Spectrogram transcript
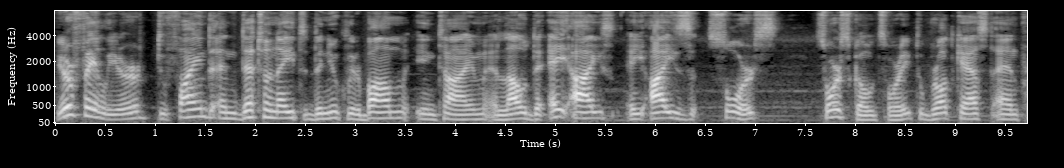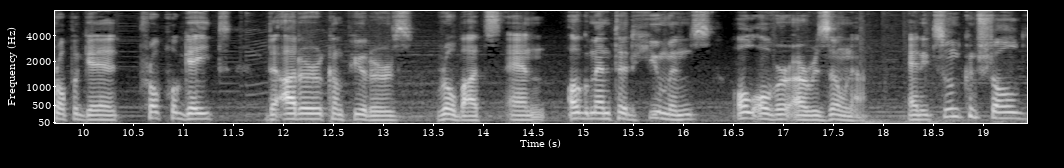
Your failure to find and detonate the nuclear bomb in time allowed the AI's, AI's source, source code sorry, to broadcast and propagate, propagate the other computers, robots, and augmented humans all over Arizona, and it soon controlled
